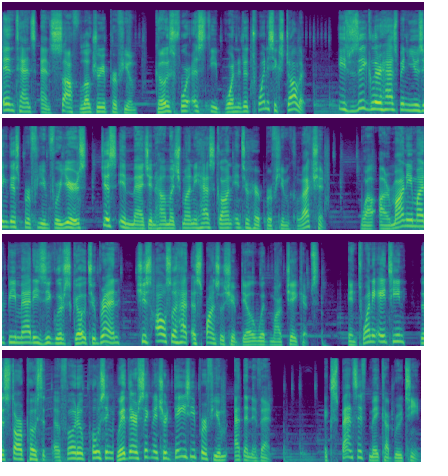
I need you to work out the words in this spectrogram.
intense and soft luxury perfume goes for a steep $126. If Ziegler has been using this perfume for years, just imagine how much money has gone into her perfume collection. While Armani might be Maddie Ziegler's go-to brand, she's also had a sponsorship deal with Marc Jacobs. In 2018, the star posted a photo posing with their signature Daisy perfume at an event. Expansive makeup routine.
